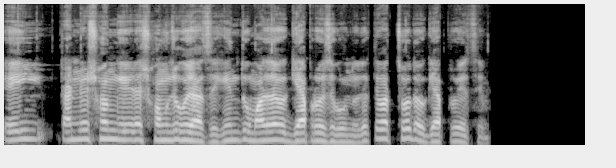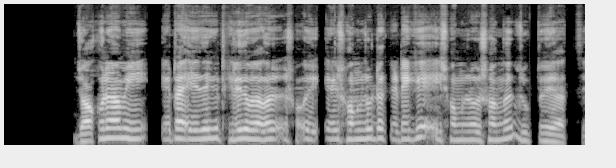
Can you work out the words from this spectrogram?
এই টার্নিংয়ের সঙ্গে এটা সংযোগ হয়ে আছে, কিন্তু মাঝে গ্যাপ রয়েছে বন্ধু, দেখতে পাচ্ছ তো? গ্যাপ রয়েছে। যখন আমি এটা এদিকে ঠেলে দেবো এই সংযোগটা কেটে গিয়ে এই সংযোগের সঙ্গে যুক্ত হয়ে যাচ্ছে।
